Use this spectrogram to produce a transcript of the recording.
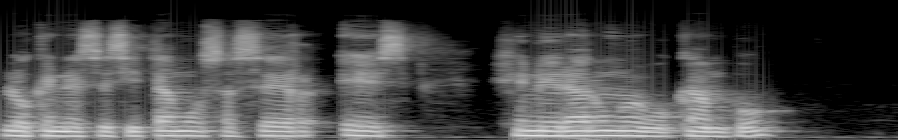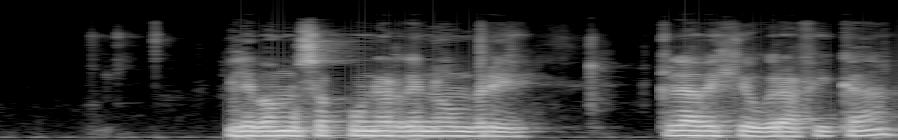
lo que necesitamos hacer es generar un nuevo campo. Le vamos a poner de nombre clave geográfica.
